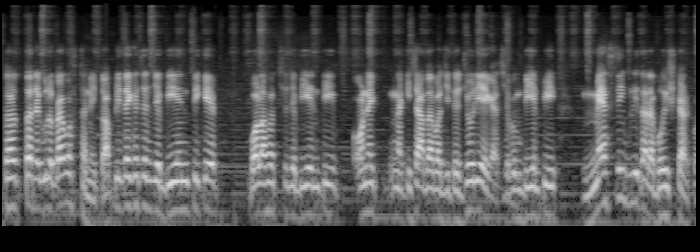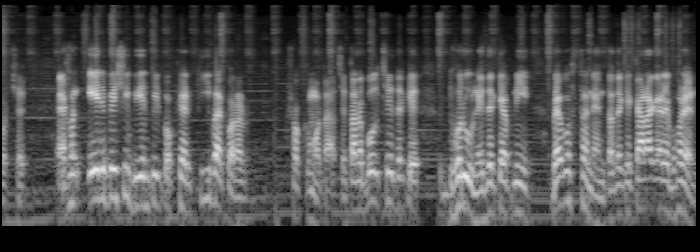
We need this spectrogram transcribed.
তাহলে তার এগুলো ব্যবস্থা নিত। আপনি দেখেছেন যে বিএনপিকে বলা হচ্ছে যে বিএনপি অনেক নাকি চাঁদাবাজিতে জড়িয়ে গেছে এবং বিএনপি ম্যাসিভলি তারা বহিষ্কার করছে। এখন এর বেশি বিএনপির পক্ষে আর কি বা করার সক্ষমতা আছে। তারা বলছে এদেরকে ধরুন এদেরকে আপনি ব্যবস্থা নেন তাদেরকে কারাগারে ভরেন।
